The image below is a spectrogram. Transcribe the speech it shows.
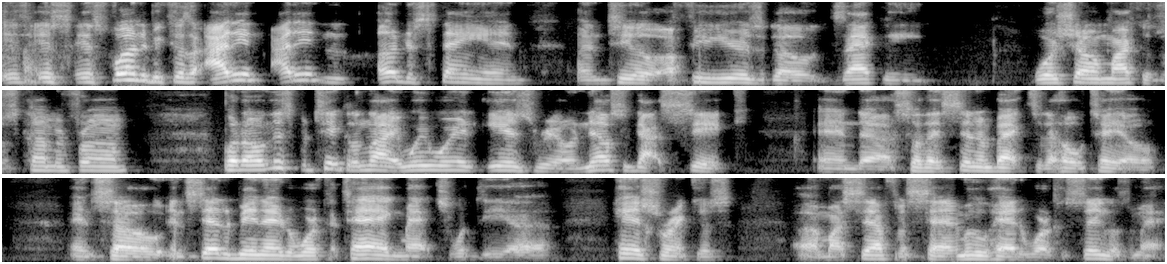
it's, it's it's funny because I didn't I didn't understand until a few years ago exactly where Shawn Michaels was coming from. But on this particular night, we were in Israel. Nelson got sick, and uh, so they sent him back to the hotel. And so instead of being able to work a tag match with the uh, head shrinkers, uh, myself and Samu had to work a singles match.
